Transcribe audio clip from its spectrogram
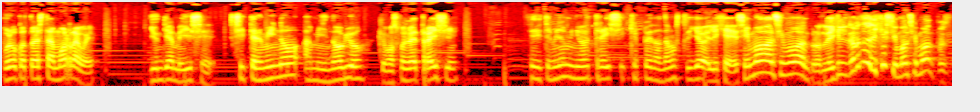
puro Coto esta morra, güey. Y un día me dice, si termino a mi novio, que vamos a ponerle Tracy. Si termino a mi novio Tracy, ¿qué pedo? Andamos tú y yo. Y le dije, Simón, Simón. Pero le dije, le dije Simón, Simón. Pues,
